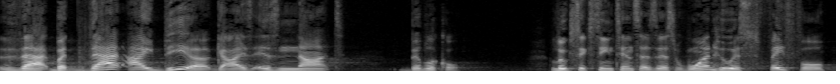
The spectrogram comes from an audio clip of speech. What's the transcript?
that. But that idea, guys, is not biblical. Luke 16:10 says this, one who is faithful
